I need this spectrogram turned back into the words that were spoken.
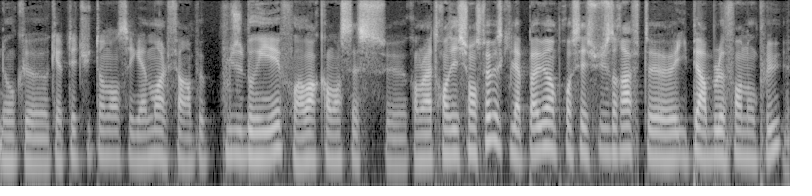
Donc, euh, qui a peut-être eu tendance également à le faire un peu plus briller. Faut voir comment, ça se, comment la transition se fait, parce qu'il n'a pas eu un processus draft euh, hyper bluffant non plus. Mm.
